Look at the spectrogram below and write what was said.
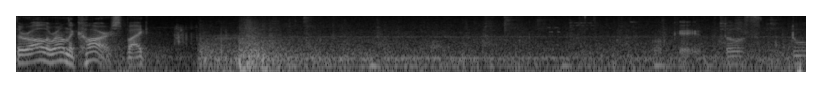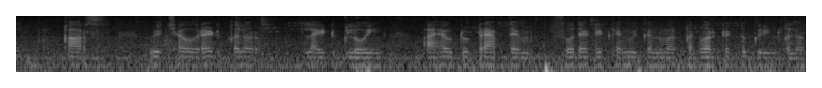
They're all around the car, Spike. Okay, those two cars which have red color light glowing, I have to trap them so that it can be conver- converted to green color.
